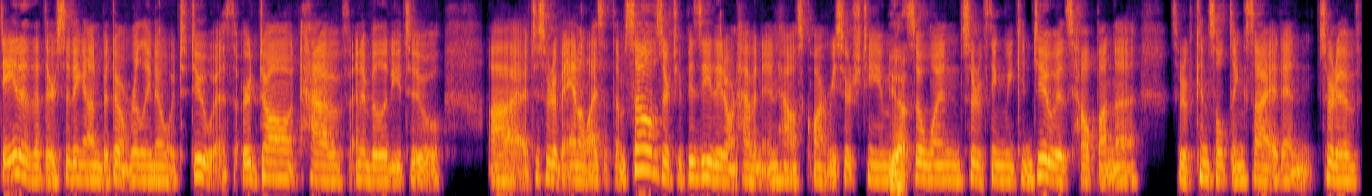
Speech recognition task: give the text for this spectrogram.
data that they're sitting on but don't really know what to do with or don't have an ability to uh, to sort of analyze it themselves. They're too busy. They don't have an in-house quant research team. Yeah. So one sort of thing we can do is help on the sort of consulting side and sort of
